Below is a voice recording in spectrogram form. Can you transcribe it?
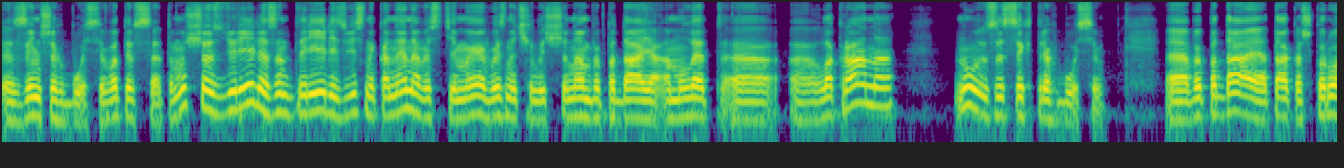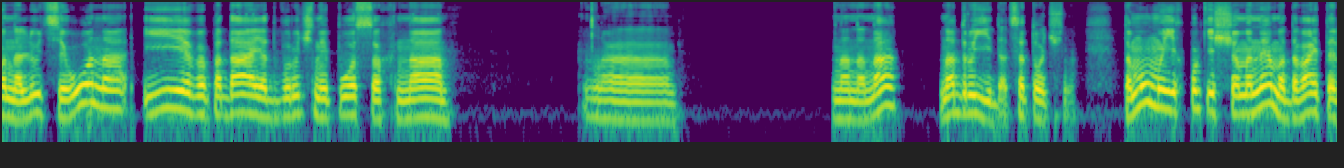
е, з інших босів. От і все. Тому що з Дюріеля, з Антаріелі, з Вісника Ненависті ми визначили, що нам випадає амулет е, е, Лакрана, ну, з цих трьох босів. Е, Випадає також корона Люціона і випадає дворучний посох на. На на на на друїда, це точно. Тому ми їх поки що минемо. Давайте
